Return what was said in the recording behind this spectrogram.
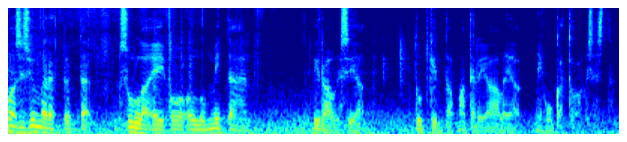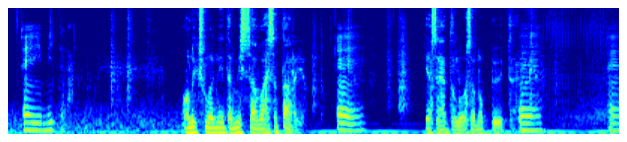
Ollaan siis ymmärretty, että sulla ei ole ollut mitään virallisia tutkintamateriaaleja niin kuin katoamisesta. Ei mitään. Oliko sulle niitä missään vaiheessa tarjottu? Ei, Ja sä et ollut osannut pyytää. ei, ei.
